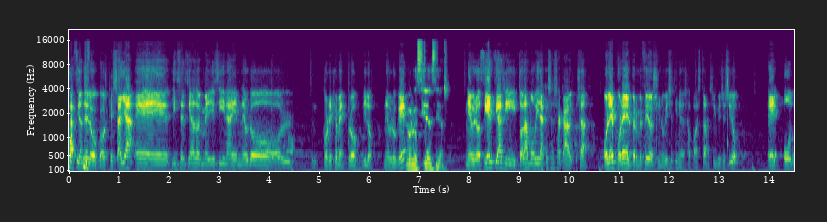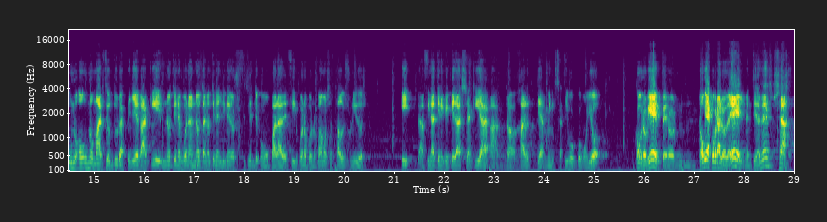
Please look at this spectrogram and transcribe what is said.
pa- de locos, que se haya eh, licenciado en medicina y en neuro. Corrígeme, bro, dilo. ¿Neuro qué? Neurociencias. Neurociencias y todas las movidas que se ha sacado. O sea, ole por él, pero me refiero, si no hubiese tenido esa pasta, si hubiese sido el- o uno, o uno más de Honduras que llega aquí, no tiene buenas notas, no tiene el dinero suficiente como para decir, bueno, pues nos vamos a Estados Unidos y al final tiene que quedarse aquí a, a trabajar de administrativo como yo. Cobro bien, pero no voy a cobrar lo de él, ¿me entiendes? O sea,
